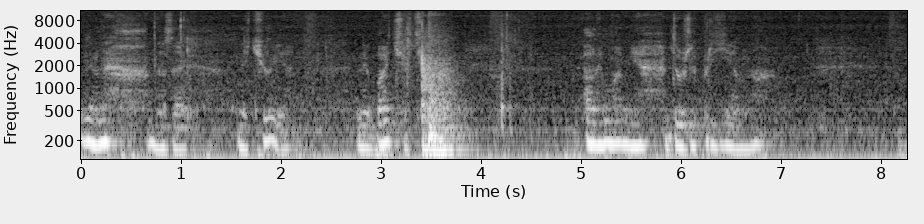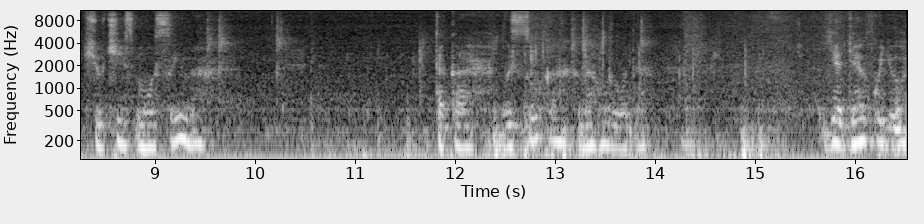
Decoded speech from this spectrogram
Він, на жаль, не чує, не бачить, але мамі дуже приємно, що в честь мого сина така висока нагорода. Я дякую,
